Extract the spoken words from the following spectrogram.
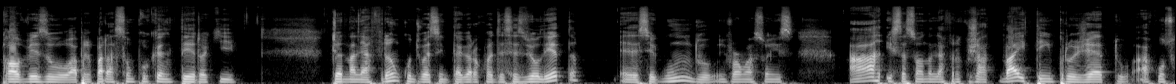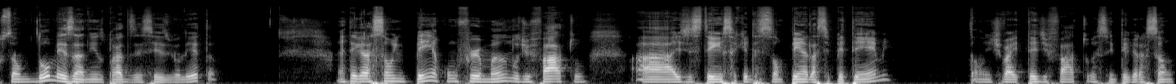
Talvez a preparação para o canteiro aqui de Anália Franco, onde vai se integrar com a 16 Violeta. É, segundo informações, a estação Anália Franco já vai ter em projeto a construção do mezanino para a 16 Violeta. A integração em Penha, confirmando de fato a existência aqui da estação Penha da CPTM. Então a gente vai ter de fato essa integração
